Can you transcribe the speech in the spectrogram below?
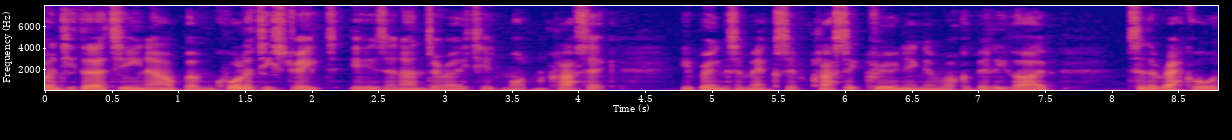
2013 album Quality Street is an underrated modern classic. He brings a mix of classic crooning and rockabilly vibe to the record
